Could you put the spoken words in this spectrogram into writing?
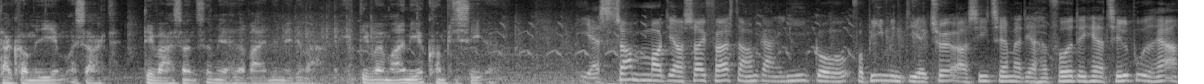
der er kommet hjem og sagt, det var sådan, som jeg havde regnet med, det var. Det var meget mere kompliceret. Ja, så måtte jeg så i første omgang lige gå forbi min direktør og sige til ham, at jeg havde fået det her tilbud her.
